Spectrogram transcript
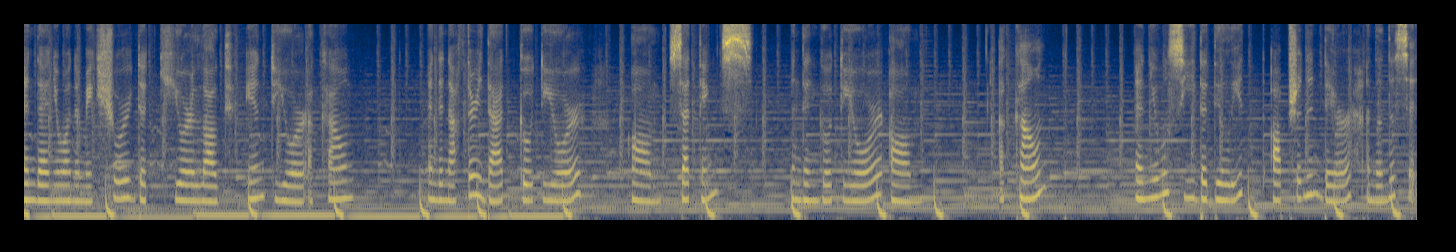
And then you want to make sure that you're logged into your account. And then after that, go to your um, settings and then go to your um, account and you will see the delete option in there and then that's it.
